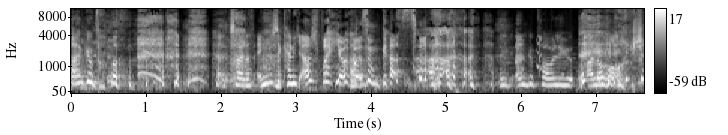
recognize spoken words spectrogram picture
Angebaut. Toll, das Englische kann ich aussprechen, aber bei so einem Gast. Anke Pauli à l'orange.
